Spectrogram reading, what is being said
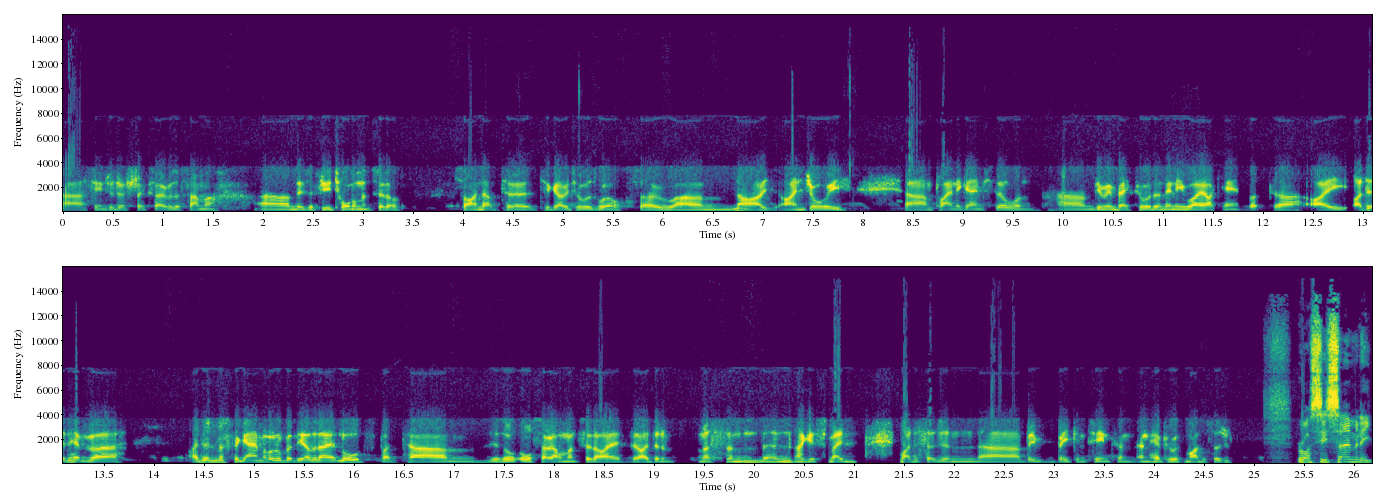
uh, Central Districts over the summer. Um, there's a few tournaments that I've signed up to, to go to as well. So, um, no, I, I enjoy um, playing the game still and giving back to it in any way I can. But uh, I, I did have. Uh, I did miss the game a little bit the other day at Lords, but um, there's also elements that I that I didn't miss, and, and I guess made my decision uh, be be content and, and, happy with my decision. Ross, there's so many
